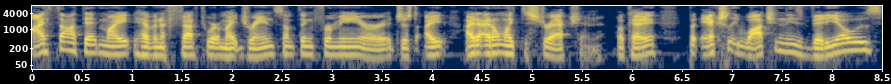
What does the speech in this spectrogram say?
I thought that might have an effect where it might drain something for me, or it just I I, I don't like distraction. Okay, but actually watching these videos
